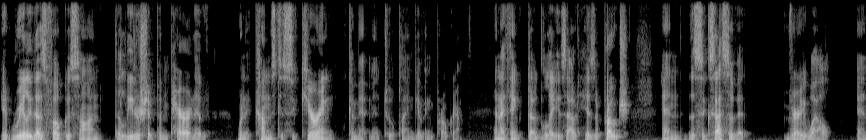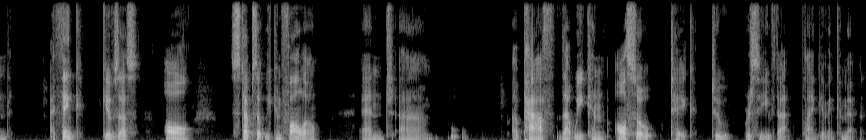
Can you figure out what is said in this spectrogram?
it really does focus on the leadership imperative when it comes to securing commitment to a plan giving program. And I think Doug lays out his approach and the success of it very well. And I think gives us all steps that we can follow and um, a path that we can also take to receive that plan giving commitment.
